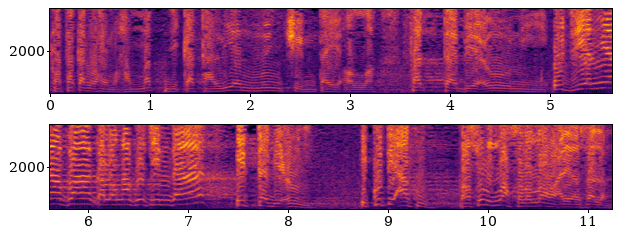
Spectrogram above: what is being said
Katakan wahai Muhammad, jika kalian mencintai Allah, fattabi'uni. Ujiannya apa? Kalau ngaku cinta, ittabi'uni. Ikuti aku, Rasulullah sallallahu alaihi wasallam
